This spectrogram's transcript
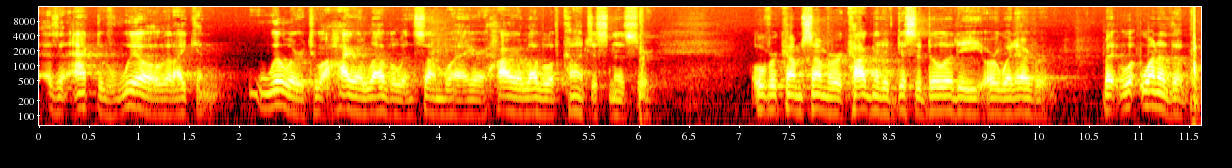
as an act of will, that I can will her to a higher level in some way, or a higher level of consciousness, or overcome some of her cognitive disability, or whatever. But w- one of the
